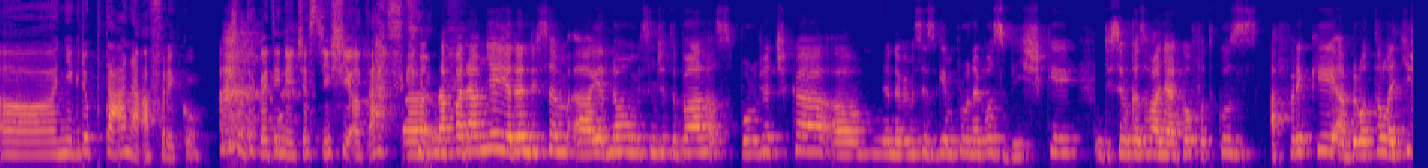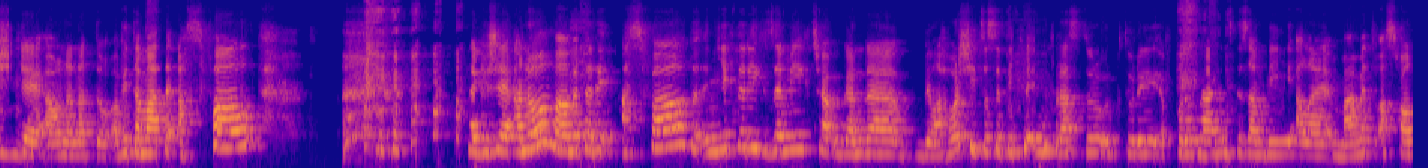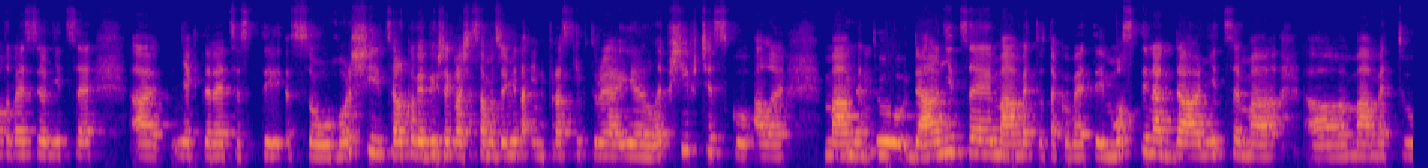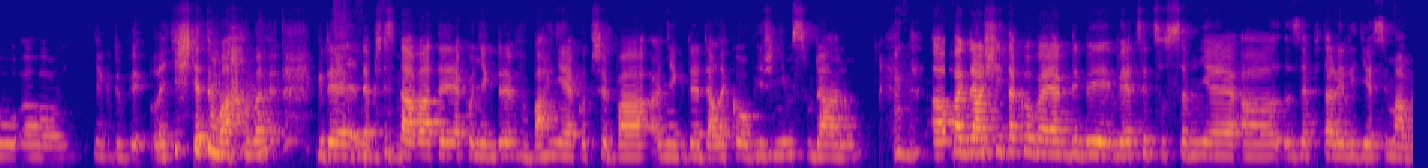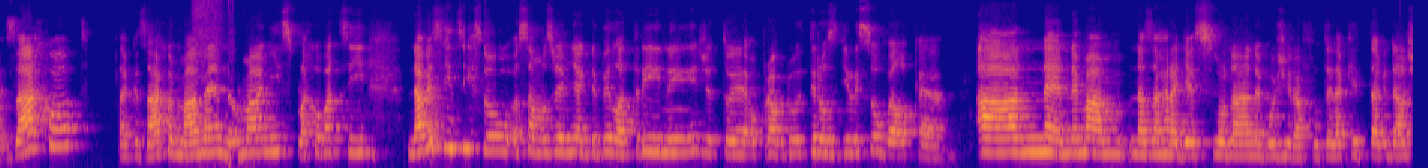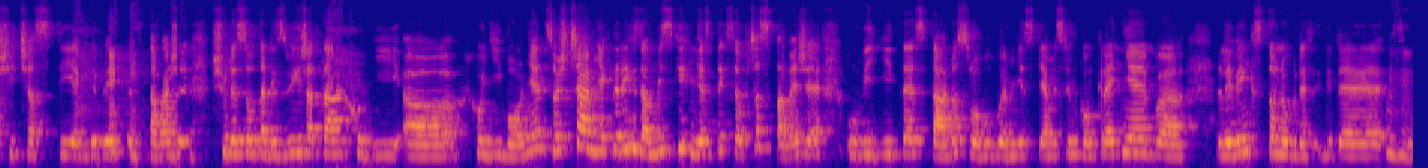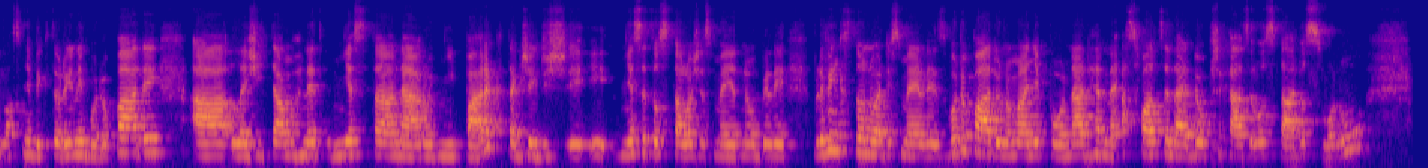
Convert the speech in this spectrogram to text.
uh, někdo ptá na Afriku? To jsou takové ty nejčastější otázky. Uh, napadá mě jeden, když jsem uh, jednou, myslím, že to byla spolužečka, uh, nevím, jestli z Gimplu nebo z výšky, když jsem ukazovala nějakou fotku z Afriky a bylo to letiště mm-hmm. a ona na to, a vy tam máte asfalt? Takže ano, máme tady asfalt. V některých zemích, třeba Uganda, byla horší, co se týče infrastruktury v porovnání se Zambií, ale máme tu asfaltové silnice a některé cesty jsou horší. Celkově bych řekla, že samozřejmě ta infrastruktura je lepší v Česku, ale máme mhm. tu dálnice, máme tu takové ty mosty nad dálnicema, máme tu jak kdyby letiště tu máme, kde nepřistáváte jako někde v bahně, jako třeba někde daleko v Jižním Sudánu. Mm-hmm. A pak další takové, jak kdyby věci, co se mě uh, zeptali lidi, jestli máme záchod, tak záchod máme normální, splachovací. Na vesnicích jsou samozřejmě jak kdyby latríny, že to je opravdu, ty rozdíly jsou velké. A ne, nemám na zahradě slona nebo žirafu. To je taky tak další častý, jak kdyby představa, že všude jsou tady zvířata, chodí, uh, chodí volně, což třeba v některých zambijských městech se občas stane, že uvidíte stádo slovů ve městě. Já myslím konkrétně v Livingstonu, kde, kde mm-hmm. jsou vlastně Viktoriny vodopády a leží tam hned u města Národní park, takže když i, i mně se to stalo, že jsme jednou byli v Livingstonu a když jsme jeli z vodopádu normálně po nádherné asfaltě, asfalt se najednou přecházelo stádo slonů,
